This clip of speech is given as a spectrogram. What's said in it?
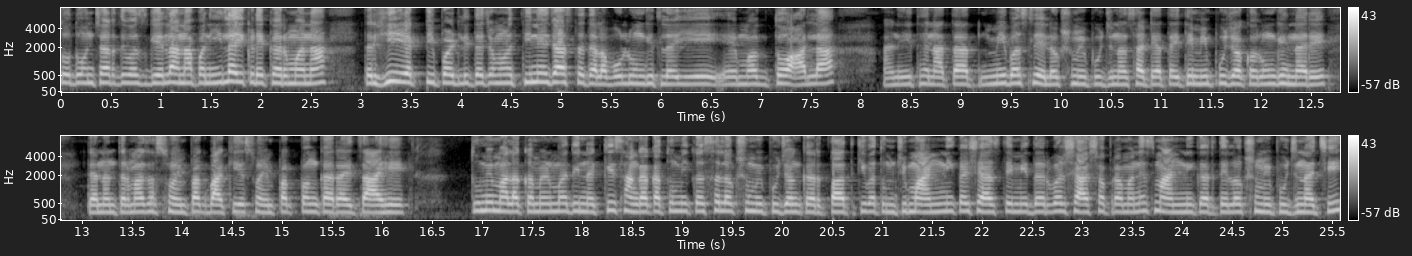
तो दोन चार दिवस गेला ना पण हिला इकडे करमना तर ही एकटी पडली त्याच्यामुळे तिने जास्त त्याला बोलून घेतलं ये ये. मग तो आला. आणि इथे ना आता मी बसले लक्ष्मीपूजनासाठी आता इथे मी पूजा करून घेणार आहे. त्यानंतर माझा स्वयंपाक बाकी आहे स्वयंपाक पण करायचा आहे. तुम्ही मला कमेंटमध्ये नक्की सांगा का तुम्ही कसं लक्ष्मीपूजन करतात किंवा तुमची मांडणी कशी असते? मी दरवर्षी अशाप्रमाणेच मांडणी करते लक्ष्मीपूजनाची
